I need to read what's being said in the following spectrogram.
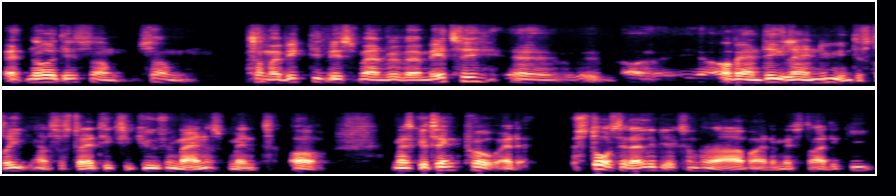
at noget af det, som, som, som er vigtigt, hvis man vil være med til øh, øh at være en del af en ny industri, altså Strategic Execution Management, og man skal tænke på, at stort set alle virksomheder arbejder med strategi,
